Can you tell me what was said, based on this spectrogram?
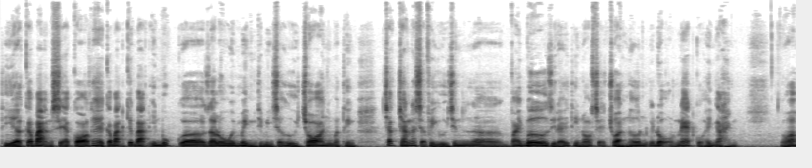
Thì uh, các bạn sẽ có thể các bạn kết bạn inbox ờ, Zalo uh, với mình thì mình sẽ gửi cho nhưng mà thì chắc chắn là sẽ phải gửi trên uh, Viber gì đấy thì nó sẽ chuẩn hơn cái độ nét của hình ảnh đúng không?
